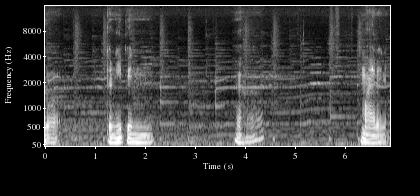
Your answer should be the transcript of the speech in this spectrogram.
ก็ตัวนี้เป็นอ่าฮะไม้อะไรเนี่ย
